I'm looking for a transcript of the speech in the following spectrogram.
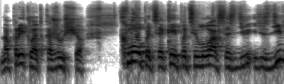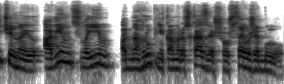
наприклад, кажу, що хлопець, який поцілувався з, дів... з дівчиною, а він своїм одногрупникам розказує, що все вже було.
